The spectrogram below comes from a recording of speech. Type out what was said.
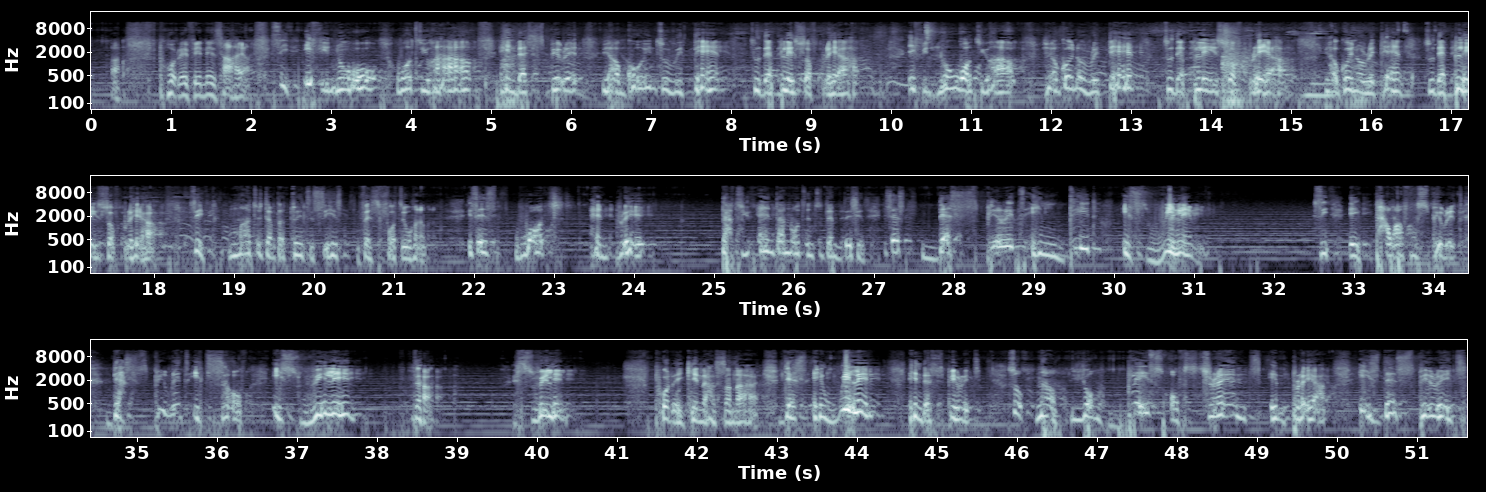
See, if you know what you have in the spirit, you are going to return to the place of prayer. If you know what you have, you are going to return to the place of prayer. You are going to return to the place of prayer. See, Matthew chapter 26, verse 41. It says, Watch and pray that you enter not into temptation. It says, The spirit indeed is willing. See, a powerful spirit. The spirit itself is willing. it's willing. There's a willing in the spirit. So now your place of strength in prayer is the spirit.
